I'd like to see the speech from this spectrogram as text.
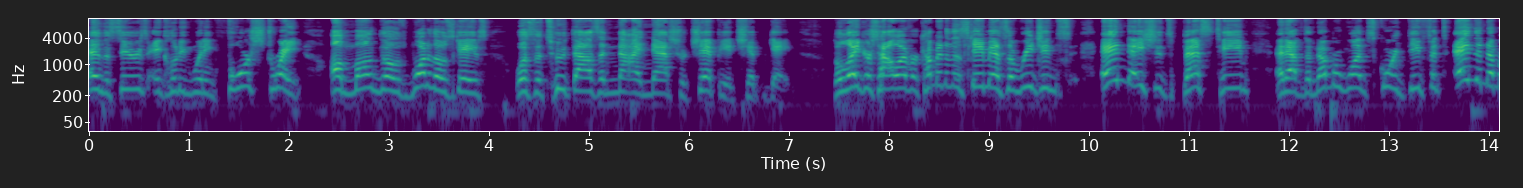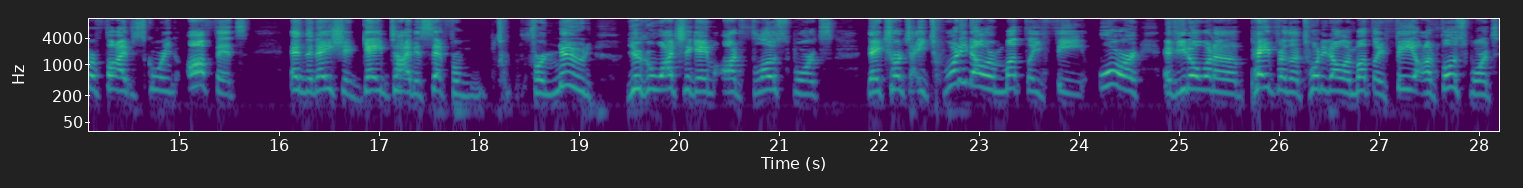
in the series, including winning four straight. Among those, one of those games was the 2009 National Championship game. The Lakers, however, come into this game as the region's and nation's best team and have the number one scoring defense and the number five scoring offense in the nation. Game time is set for for noon. You can watch the game on FloSports they charge a $20 monthly fee. Or if you don't want to pay for the $20 monthly fee on FloSports,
